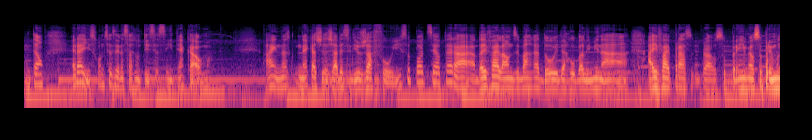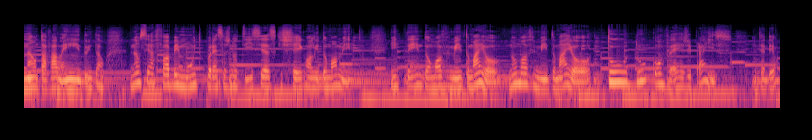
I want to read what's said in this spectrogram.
Então, era isso. Quando vocês verem essas notícias assim, tenha calma Ai, não é que já decidiu, já foi. Isso pode ser alterado. Aí vai lá um desembargador e derruba a liminar. Aí vai para o Supremo, é o Supremo não está valendo. Então, não se afobem muito por essas notícias que chegam ali do momento. Entendam um movimento maior. No movimento maior, tudo converge para isso. Entendeu?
